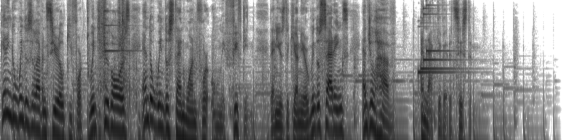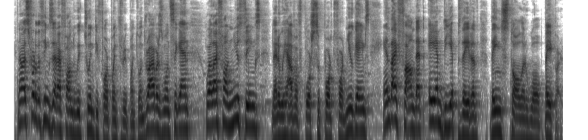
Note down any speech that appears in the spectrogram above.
getting a Windows 11 serial key for $22 and a Windows 10 one for only 15. Then use the key on your Windows settings and you'll have an activated system. Now as for the things that I found with 24.3.1 drivers, once again, well I found new things that we have of course support for new games and I found that AMD updated the installer wallpaper.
